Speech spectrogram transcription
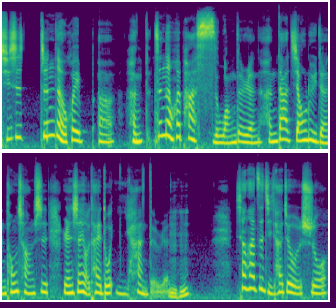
其实真的会呃很真的会怕死亡的人，很大焦虑的人，通常是人生有太多遗憾的人。嗯哼，像他自己，他就有说，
